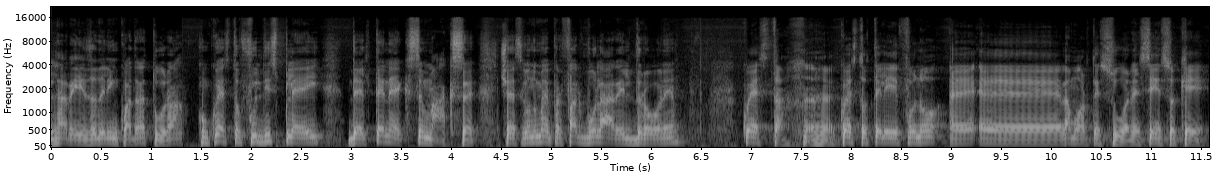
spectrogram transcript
la resa dell'inquadratura con questo full display del 10x Max. Cioè secondo me per far volare il drone questa, questo telefono è, è, la morte sua, nel senso che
